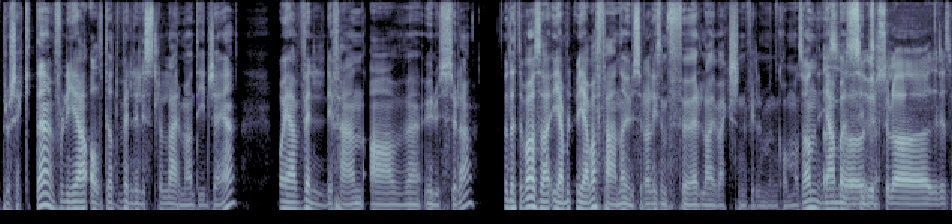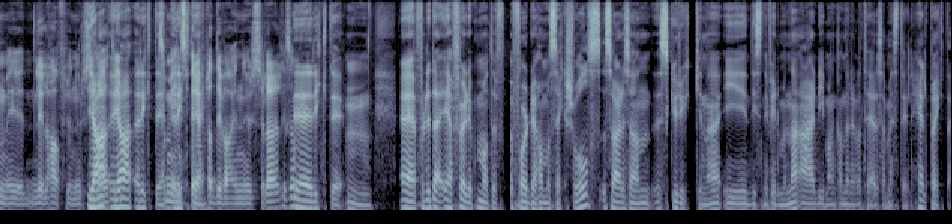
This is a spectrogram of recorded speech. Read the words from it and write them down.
prosjektet. Fordi jeg har alltid hatt veldig lyst til å lære meg å DJ-e. Og jeg er veldig fan av eh, Ursula. Og dette var altså, jeg, ble- jeg var fan av Ursula liksom før live action-filmen kom. og sånn. Jeg bare Altså Ursula, liksom i Den lille havfruen Ursula. ja, ja, riktig. som er riktig. inspirert av Divine Ursula, liksom. Eh, riktig. Mm. Eh, fordi det, jeg føler på en måte For the homosexuals så er det sånn Skurkene i Disney-filmene er de man kan relatere seg mest til. Helt på ekte.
